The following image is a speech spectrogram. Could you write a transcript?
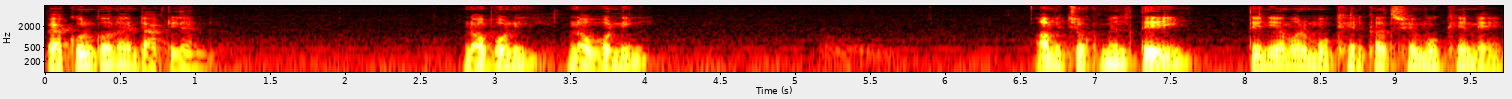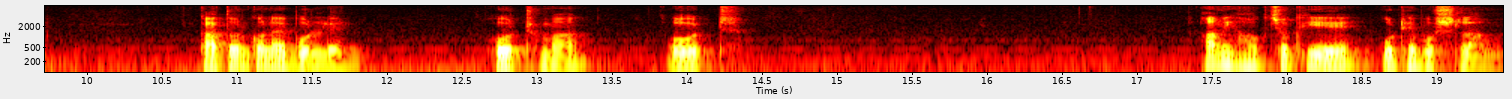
ব্যাকুল গলায় ডাকলেন। নবনী নবনী। আমি চোখ মেলতেই তিনি আমার মুখের কাছে মুখ এনে কাতর গলায় বললেন, ওঠ মা, ওঠ। আমি হকচকিয়ে উঠে বসলাম।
